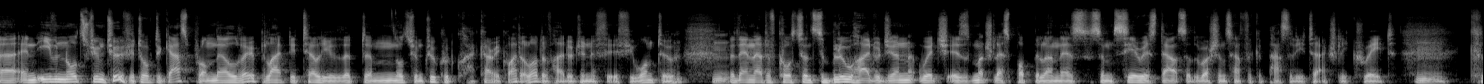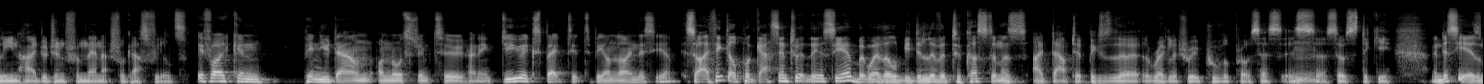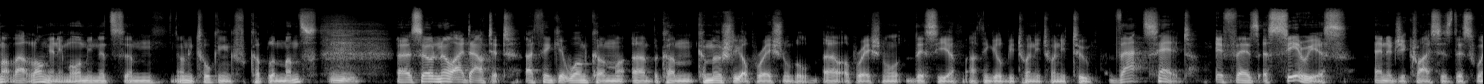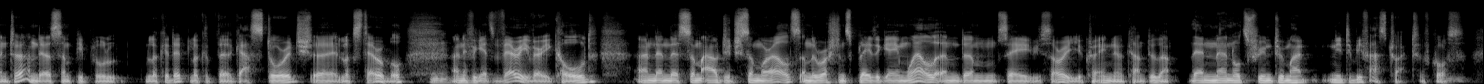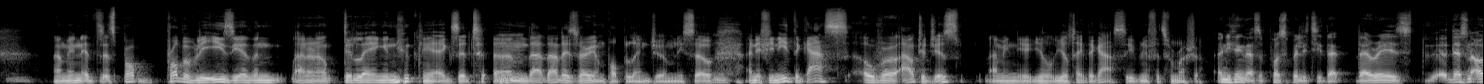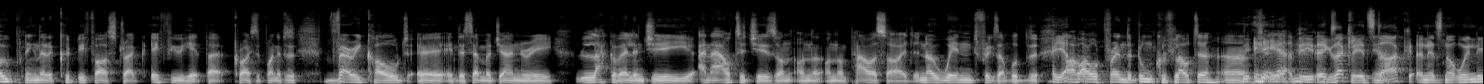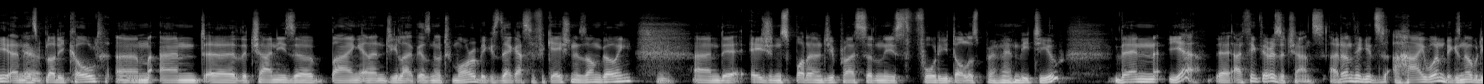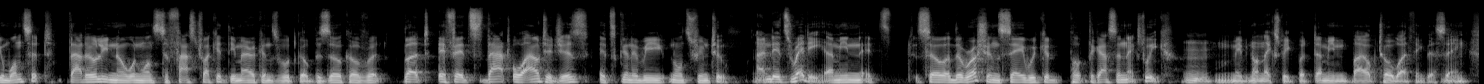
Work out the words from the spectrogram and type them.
Uh, and even Nord Stream 2, if you talk to Gazprom, they'll very politely tell you that um, Nord Stream 2 could carry quite a lot of hydrogen if, if you want to. Mm. But then that, of course, turns to blue hydrogen, which is much less popular. And there's some serious doubts that the Russians have the capacity to actually create mm. clean hydrogen from their natural gas fields. If I can pin you down on Nord Stream 2, Henning. Do you expect it to be online this year? So I think they'll put gas into it this year, but whether they'll be delivered to customers, I doubt it because the regulatory approval process is mm. uh, so sticky. And this year is not that long anymore. I mean, it's um, only talking a couple of months. Mm. Uh, so no, I doubt it. I think it won't come uh, become commercially operational uh, operational this year. I think it'll be 2022. That said, if there's a serious energy crisis this winter, and there are some people who look at it, look at the gas storage, uh, it looks terrible. Mm. And if it gets very, very cold, and then there's some outage somewhere else, and the Russians play the game well and um, say, sorry, Ukraine, you can't do that, then uh, Nord Stream 2 might need to be fast tracked, of course. Mm. I mean, it's, it's pro- probably easier than I don't know delaying a nuclear exit. Um, mm. That that is very unpopular in Germany. So, mm. and if you need the gas over outages, I mean, you'll you'll take the gas even if it's from Russia. And you think that's a possibility that there is there's an opening that it could be fast tracked if you hit that crisis point. If it's very cold uh, in December, January, lack of LNG and outages on on the, on the power side, no wind, for example. The, yeah. our, old friend the Dunkelflaute. Uh, yeah, yeah, exactly. It's yeah. dark and it's not windy and it's bloody cold. Um, mm. And uh, the Chinese are buying LNG like there's no tomorrow because their gasification is ongoing, mm. and the Asian spot energy price suddenly is forty dollars per MBTU, then yeah, I think there is a chance. I don't think it's a high one because nobody wants it that early. No one wants to fast track it. The Americans would go berserk over it. But if it's that or outages, it's going to be Nord Stream 2. Mm. And it's ready. I mean, it's so the Russians say we could put the gas in next week. Mm. Maybe not next week, but I mean, by October, I think they're saying. Mm.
